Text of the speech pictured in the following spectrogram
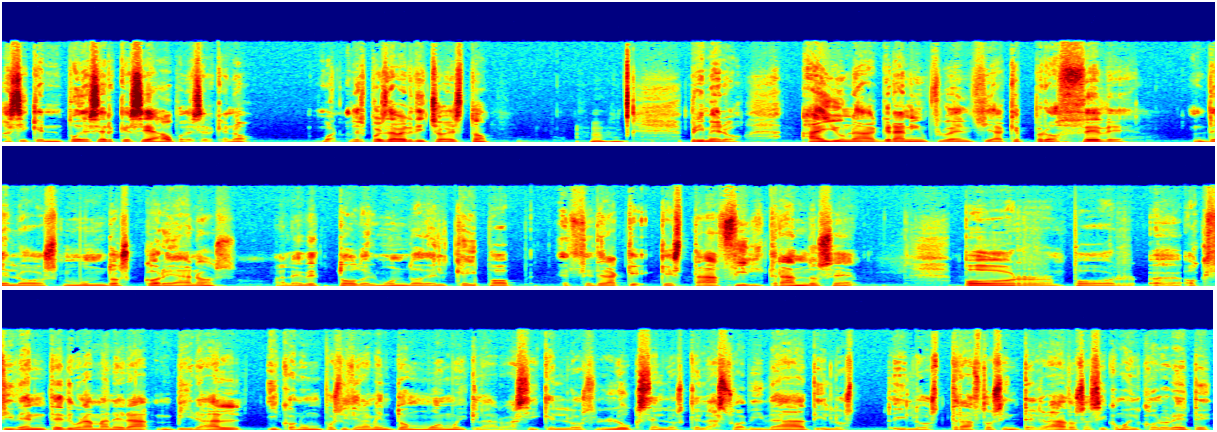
Así que puede ser que sea o puede ser que no. Bueno, después de haber dicho esto, Primero, hay una gran influencia que procede de los mundos coreanos, ¿vale? de todo el mundo del K-pop, etcétera, que, está filtrándose por, por eh, Occidente de una manera viral y con un posicionamiento muy muy claro. Así que los looks en los que la suavidad y los y los trazos integrados, así como el colorete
